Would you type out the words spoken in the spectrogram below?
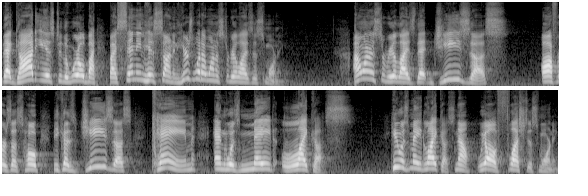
that God is to the world by, by sending his son. And here's what I want us to realize this morning I want us to realize that Jesus offers us hope because Jesus came and was made like us. He was made like us. Now, we all have flesh this morning.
